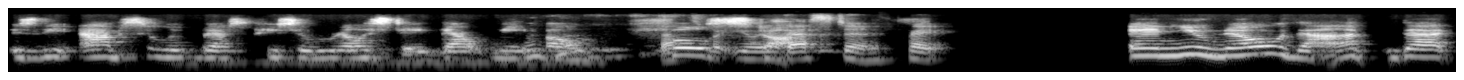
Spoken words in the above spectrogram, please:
is the absolute best piece of real estate that we mm-hmm. own. That's Full what you stop. invest in, right? And you know that that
